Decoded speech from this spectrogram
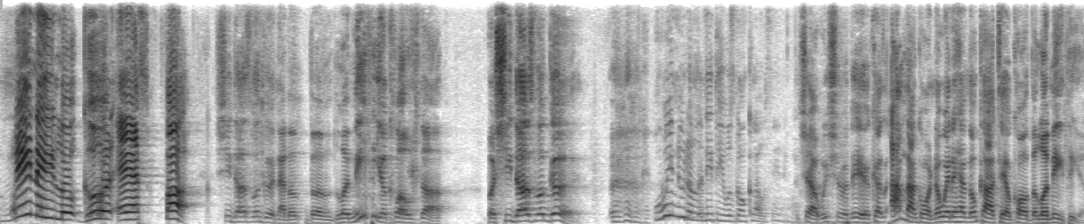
Nene look good as fuck. She does look good. Now the the Linnethia closed up, but she does look good. Well, we knew the Linnethia was gonna close anyway. Yeah, we sure did. Because I'm not going nowhere to have no cocktail called the Linnethia.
